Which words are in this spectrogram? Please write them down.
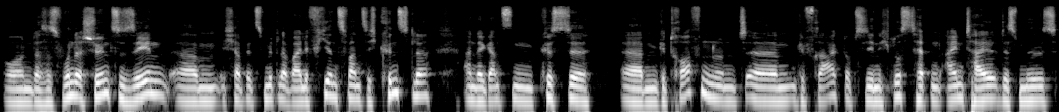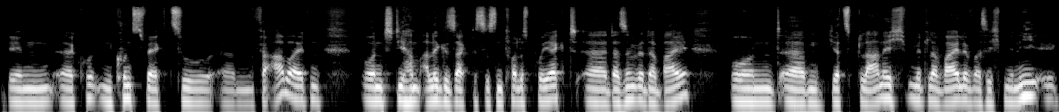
Und das ist wunderschön zu sehen. Ähm, ich habe jetzt mittlerweile 24 Künstler an der ganzen Küste ähm, getroffen und ähm, gefragt, ob sie nicht Lust hätten, einen Teil des Mülls in äh, ein Kunstwerk zu ähm, verarbeiten. Und die haben alle gesagt, das ist ein tolles Projekt, äh, da sind wir dabei. Und ähm, jetzt plane ich mittlerweile, was ich mir nie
